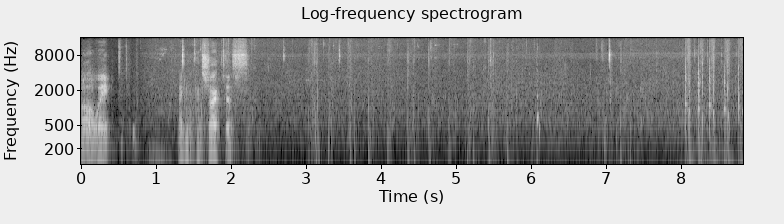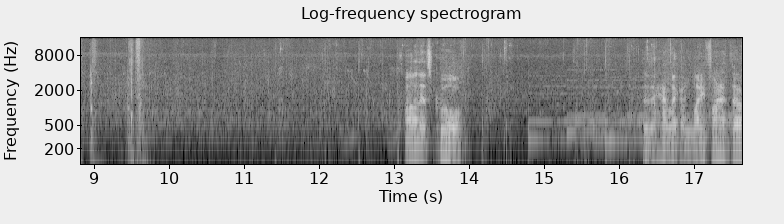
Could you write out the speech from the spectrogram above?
Oh, wait. I can construct this. Oh, that's cool. Does it have like a life on it though?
